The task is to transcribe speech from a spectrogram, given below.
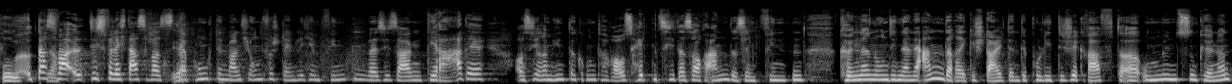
Und, das, ja. war, das ist vielleicht das, was ja. der Punkt, den manche unverständlich empfinden, weil sie sagen, gerade aus ihrem Hintergrund heraus hätten sie das auch anders empfinden können und in eine andere gestaltende politische Kraft äh, ummünzen können.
